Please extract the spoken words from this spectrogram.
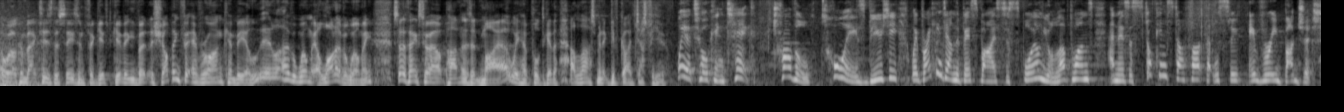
Welcome back. Tis the season for gift giving, but shopping for everyone can be a little overwhelming, a lot overwhelming. So, thanks to our partners at Myer, we have pulled together a last minute gift guide just for you. We are talking tech, travel, toys, beauty. We're breaking down the best buys to spoil your loved ones, and there's a stocking stuffer that will suit every budget.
